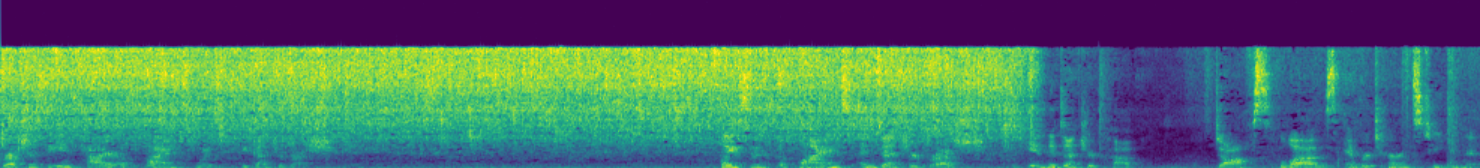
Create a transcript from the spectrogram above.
Brushes the entire appliance with the denture brush. Places appliance and denture brush in the denture cup, doffs gloves, and returns to unit.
